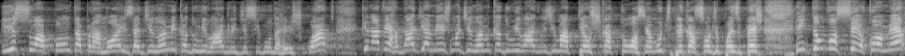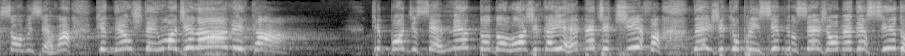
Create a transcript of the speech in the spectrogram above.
Isso aponta para nós a dinâmica do milagre de 2 Reis 4, que na verdade é a mesma dinâmica do milagre de Mateus 14, a multiplicação de pães e peixes. Então você começa a observar que Deus tem uma dinâmica que pode ser metodológica e repetitiva, desde que o princípio seja obedecido.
